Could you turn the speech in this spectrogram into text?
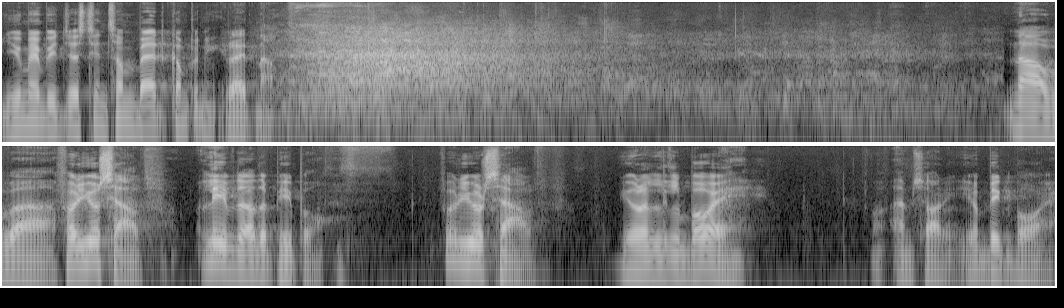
You may be just in some bad company right now. now, uh, for yourself, leave the other people. For yourself, you're a little boy. Oh, I'm sorry, you're a big boy.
